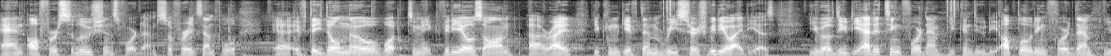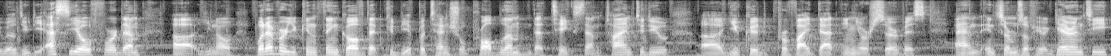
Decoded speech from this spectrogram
and offer solutions for them. So for example, uh, if they don't know what to make videos on, uh, right, you can give them research video ideas. You will do the editing for them, you can do the uploading for them, you will do the SEO for them, uh, you know, whatever you can think of that could be a potential problem that takes them time to do, uh, you could provide that in your service. And in terms of your guarantee,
